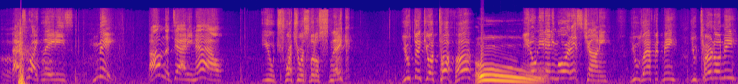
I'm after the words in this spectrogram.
That's right, ladies! Me! I'm the daddy now! You treacherous little snake! You think you're tough, huh? Ooh. You don't need any more of this, Johnny. You laugh at me? You turn on me?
